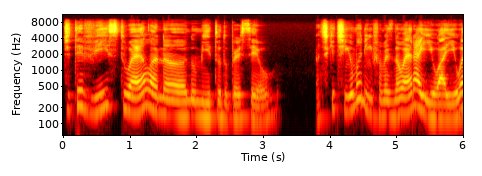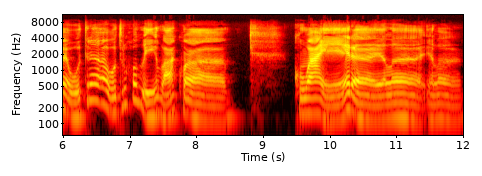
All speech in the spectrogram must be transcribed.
de ter visto ela no, no mito do Perseu. Acho que tinha uma ninfa, mas não era a Io. A Io é outra, outro rolê lá com a. Com a Hera. Ela. Ela.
